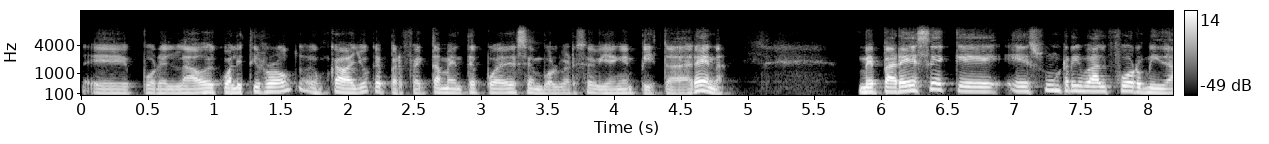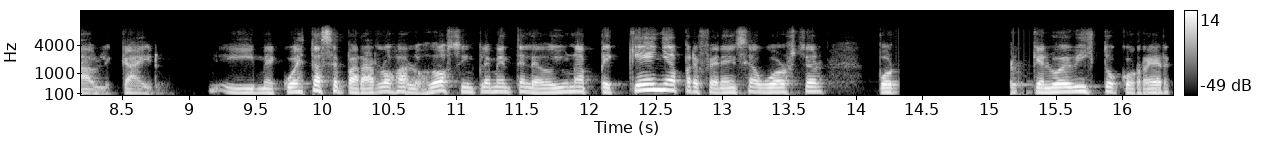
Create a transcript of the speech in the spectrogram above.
eh, por el lado de Quality Road, es un caballo que perfectamente puede desenvolverse bien en pista de arena. Me parece que es un rival formidable, Cairo, y me cuesta separarlos a los dos. Simplemente le doy una pequeña preferencia a Worcester porque lo he visto correr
